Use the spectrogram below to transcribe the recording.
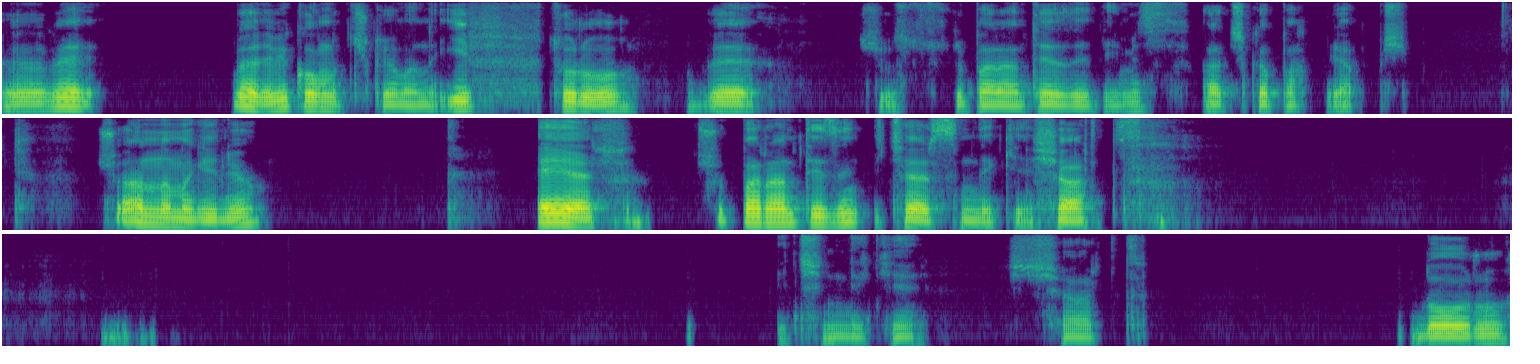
Ee, ve böyle bir komut çıkıyor bana. If, true ve şu süslü parantez dediğimiz aç kapa yapmış. Şu anlama geliyor. Eğer şu parantezin içerisindeki şart içindeki şart doğru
